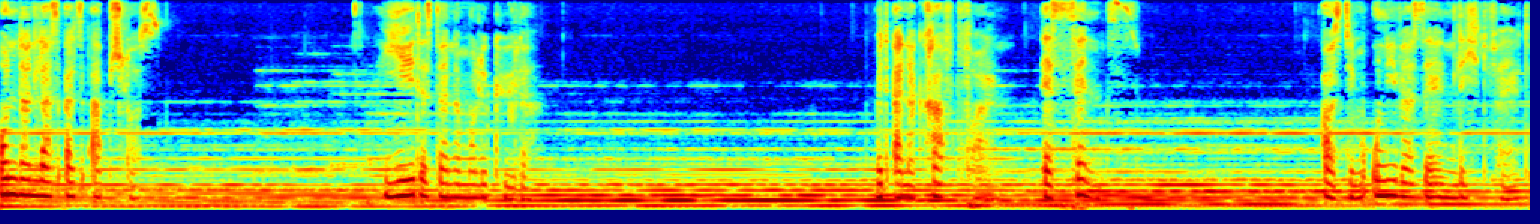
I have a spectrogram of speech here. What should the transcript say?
Und dann lass als Abschluss jedes deiner Moleküle mit einer kraftvollen Essenz aus dem universellen Lichtfeld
